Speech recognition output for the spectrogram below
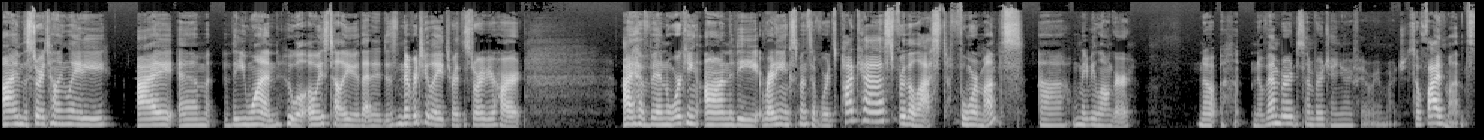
I'm the storytelling lady. I am the one who will always tell you that it is never too late to write the story of your heart. I have been working on the Writing Expensive Words podcast for the last four months, uh, maybe longer. No, November, December, January, February, March. So five months,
